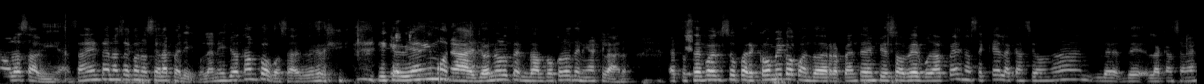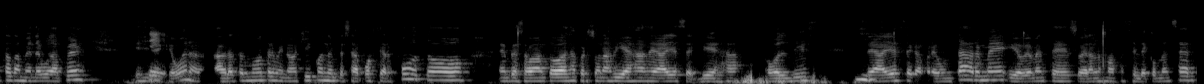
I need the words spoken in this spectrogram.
no lo sabía, esa gente no se conocía la película, ni yo tampoco, o sea, y que bien inmoral, yo no lo tampoco lo tenía claro. Entonces fue súper cómico cuando de repente empiezo a ver Budapest, no sé qué, la canción, ah, de, la canción esta también de Budapest, y dije que bueno, ahora todo el mundo terminó aquí cuando empecé a postear fotos, empezaban todas las personas viejas de IS, viejas, oldies, de ISEC a preguntarme y obviamente eso eran los más fáciles de convencer.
